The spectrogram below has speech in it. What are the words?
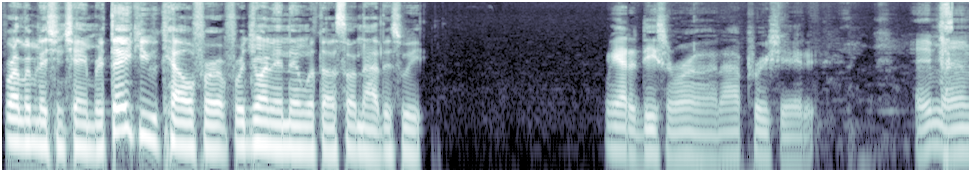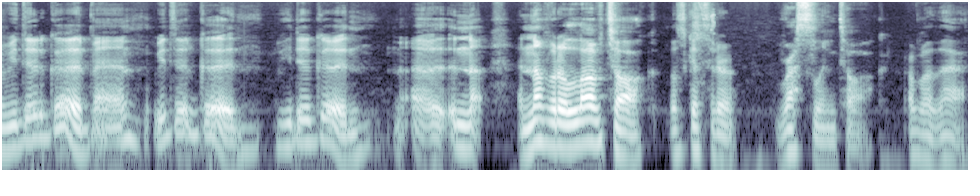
for Elimination Chamber. Thank you, Kel, for for joining in with us on that this week. We had a decent run. I appreciate it. Hey man, we did good, man. We did good. We did good. Uh, enough, enough of the love talk. Let's get to the wrestling talk. How about that?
